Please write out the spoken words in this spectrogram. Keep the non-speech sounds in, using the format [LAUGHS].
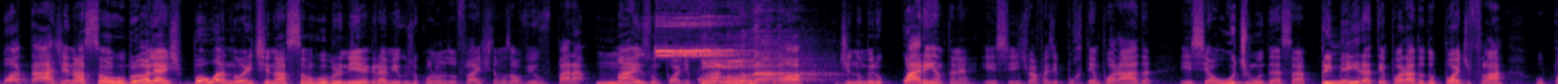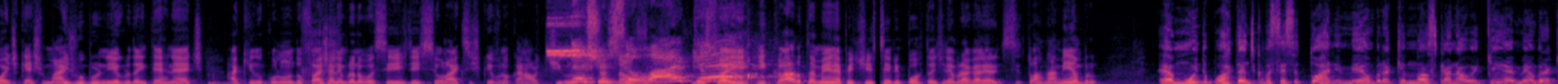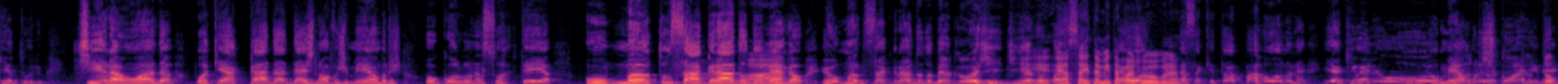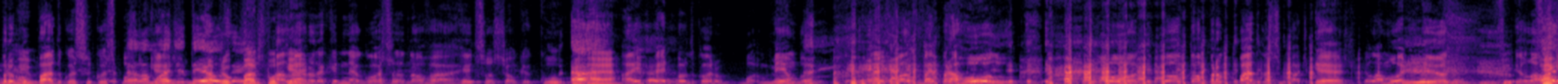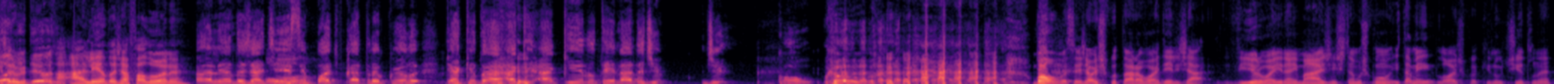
Boa tarde, nação rubro. Aliás, boa noite, nação rubro-negra, amigos do Coluna do Fla. Estamos ao vivo para mais um Fla. Coluna! Ó, de número 40, né? Esse a gente vai fazer por temporada. Esse é o último dessa primeira temporada do Pode Fla, o podcast mais rubro-negro da internet, aqui no Coluna do Fla. Já lembrando a vocês, deixe seu like, se inscreva no canal, ative a notificação. seu like. Isso aí, e claro também, né, Petit? Sempre importante lembrar a galera de se tornar membro. É muito importante que você se torne membro aqui no nosso canal. E quem é membro aqui, Túlio, tira onda, porque a cada 10 novos membros, o Coluna sorteia o manto sagrado do Pá. Mengão. E o manto sagrado do Mengão hoje em dia. É, é, essa aí também tá é pra jogo, né? Essa aqui tá pra rolo, né? E aqui ele, o, o membro escolhe, Tô né? preocupado com esse, com esse Pelo podcast. amor de Deus. Tá preocupado hein? por quê? Falaram daquele negócio da nova rede social que é cool. [LAUGHS] Ah, É. Aí pede para o cara membro. Aí fala que vai para rolo. Pô, tô, tô preocupado com esse podcast. Pelo amor de Deus. Né? Pelo Fique amor de. Deus. né? A, a lenda já falou, né? A lenda já disse, pode ficar tranquilo, que aqui, tá, aqui, aqui não tem nada de. de cool. [LAUGHS] Bom, vocês já escutaram a voz dele, já viram aí na imagem, estamos com. E também, lógico, aqui no título, né?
